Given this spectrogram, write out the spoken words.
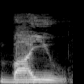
bayou.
